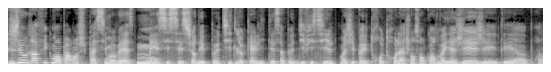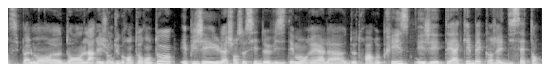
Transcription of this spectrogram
Géographiquement parlant, je suis pas si mauvaise, mais si c'est sur des petites localités, ça peut être difficile. Moi, j'ai pas eu trop trop la chance encore de voyager. J'ai été euh, principalement euh, dans la région du Grand Toronto, et puis j'ai eu la chance aussi de visiter Montréal à deux trois reprises, et j'ai été à Québec quand j'avais 17 ans.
